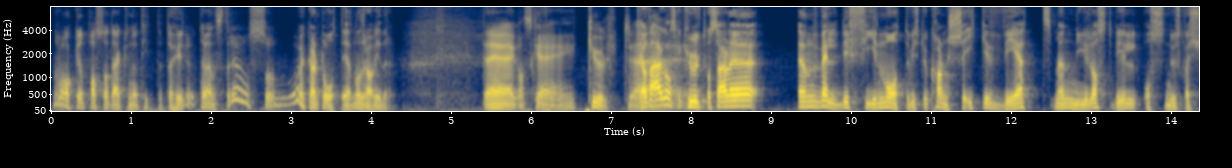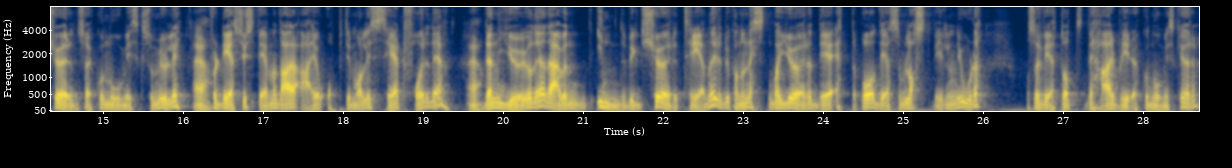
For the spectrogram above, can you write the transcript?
Det var akkurat passe at jeg kunne titte til høyre, til venstre, og så øker den til 80 igjen og drar videre. Det er ganske kult. Ja, det er ganske kult. Og så er det en veldig fin måte hvis du kanskje ikke vet med en ny lastebil åssen du skal kjøre den så økonomisk som mulig. Ja. For det systemet der er jo optimalisert for det. Ja. Den gjør jo det. Det er jo en innebygd kjøretrener. Du kan jo nesten bare gjøre det etterpå, det som lastebilen gjorde. Og så vet du at det her blir økonomisk å gjøre.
